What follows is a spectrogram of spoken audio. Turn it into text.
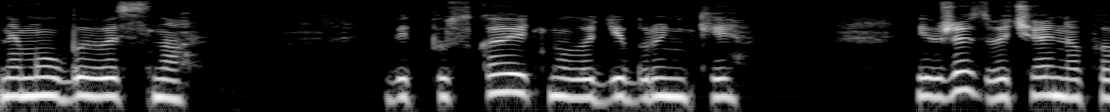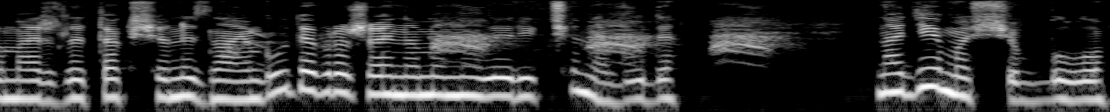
немов би весна. Відпускають молоді бруньки. І вже, звичайно, померзли. Так що не знаю, буде врожай на минулий рік чи не буде. Надіємося, щоб було.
